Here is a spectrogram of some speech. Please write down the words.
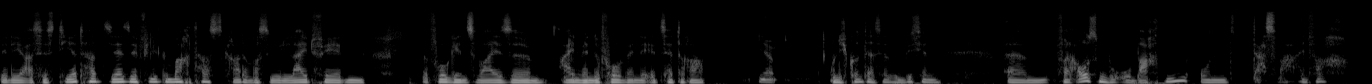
der dir assistiert hat, sehr, sehr viel gemacht hast, gerade was so Leitfäden, äh, Vorgehensweise, Einwände, Vorwände etc. Ja. Und ich konnte das ja so ein bisschen ähm, von außen beobachten und das war einfach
